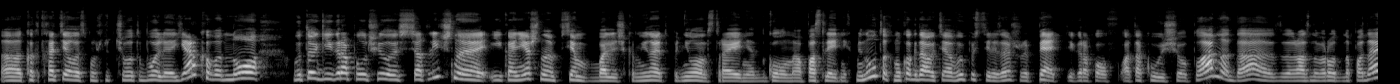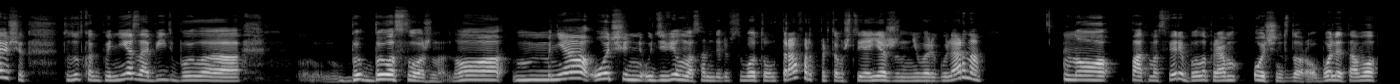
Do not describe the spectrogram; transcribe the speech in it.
э, как-то хотелось, может быть, чего-то более яркого, но в итоге игра получилась отличная, и, конечно, всем болельщикам Юнайтед подняло настроение от гола на последних минутах, ну, когда у тебя выпустили, знаешь, уже пять игроков атакующего плана, да, разного рода нападающих, то тут как бы не забить было было сложно. Но меня очень удивил, на самом деле, в субботу Олд Траффорд, при том, что я езжу на него регулярно. Но по атмосфере было прям очень здорово. Более того,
